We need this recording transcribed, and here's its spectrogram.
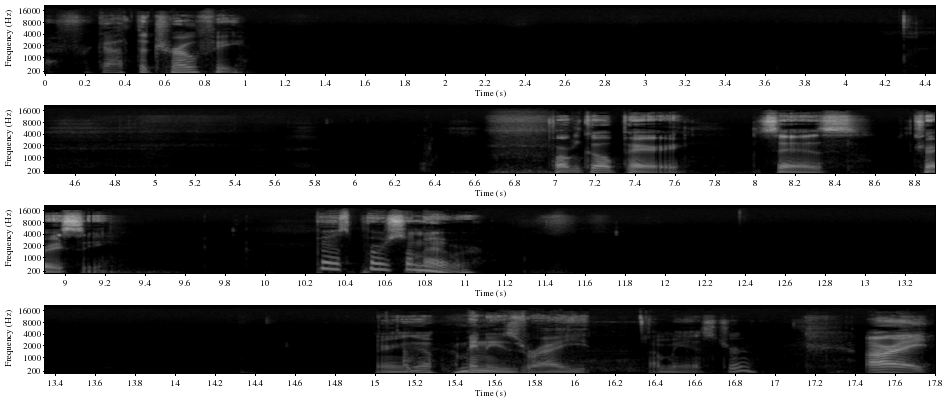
I forgot the trophy. Funko Perry says Tracy, best person ever. There you go. I mean, he's right. I mean, it's true. All right,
